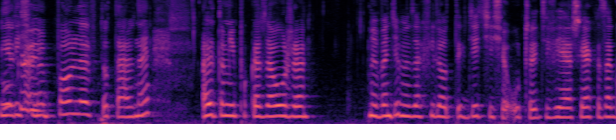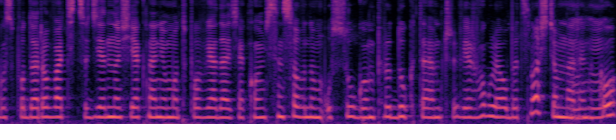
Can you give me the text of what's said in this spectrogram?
Mieliśmy Okej. polew totalny, ale to mi pokazało, że My będziemy za chwilę od tych dzieci się uczyć, wiesz, jak zagospodarować codzienność, jak na nią odpowiadać jakąś sensowną usługą, produktem, czy wiesz, w ogóle obecnością na Mhm. rynku.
